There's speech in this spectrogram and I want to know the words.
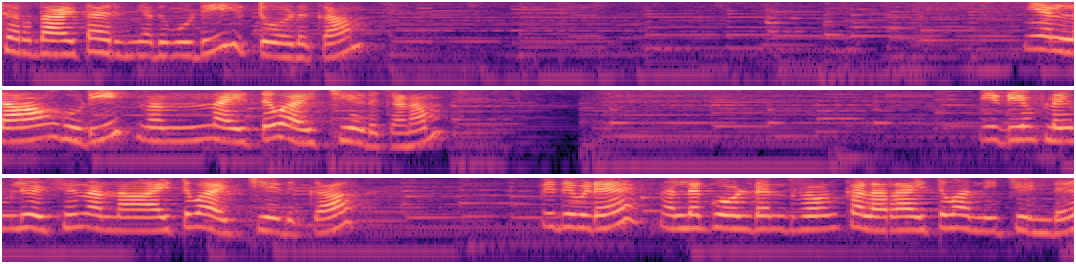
ചെറുതായിട്ട് അരിഞ്ഞത് കൂടി ഇട്ട് കൊടുക്കാം. ഇനി എല്ലാം കൂടി നന്നായിട്ട് വഴറ്റിയെടുക്കണം. മീഡിയം ഫ്ലെയിമിൽ വെച്ച് നന്നായിട്ട് വഴറ്റിയെടുക്കുക. അപ്പം ഇതിവിടെ നല്ല ഗോൾഡൻ ബ്രൗൺ കളറായിട്ട് വന്നിട്ടുണ്ട്.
